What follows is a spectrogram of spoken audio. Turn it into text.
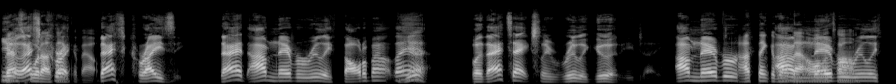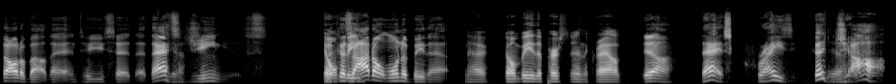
You That's, know, that's what I think about. That's crazy. That I've never really thought about that. Yeah. But that's actually really good, EJ. I've never I think about that I've all never really thought about that until you said that. That's Yeah. genius. don't because be, I don't want to be that. no, don't be the person in the crowd. Yeah. That is crazy. Good Yeah. job.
